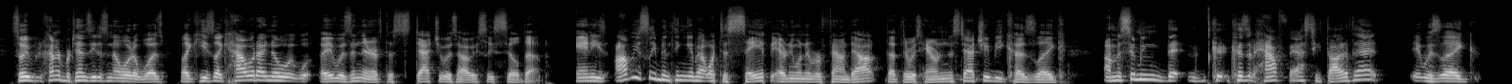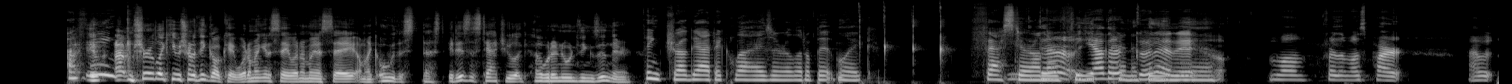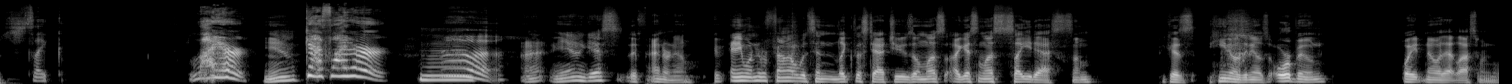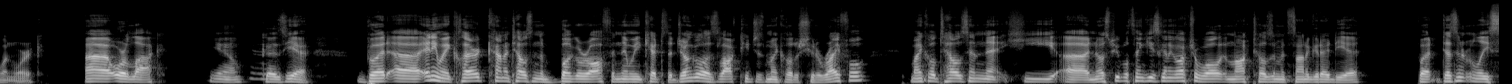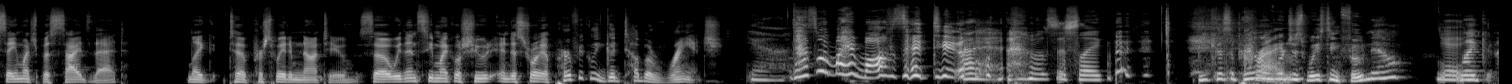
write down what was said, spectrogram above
So he kind of pretends he doesn't know what it was. Like he's like, how would I know it, w- it was in there if the statue was obviously sealed up? and he's obviously been thinking about what to say if anyone ever found out that there was heroin in the statue because like I'm assuming that because of how fast he thought of that, it was like I think... I'm sure like he was trying to think, okay, what am I going to say? What am I going to say? I'm like, oh, this, this it is a statue. Like, how would I know anything's in there? I think drug addict lies are a little bit like faster on their feet. Yeah, they're kinda good at it. yeah. Well, for the most part, I was just like, liar, Yeah, gaslighter. Mm. Uh, yeah. I guess if I don't know if anyone ever found out what's in like the statues, unless I guess unless Sayid asks them because he knows he knows or Boone. Wait, no, that last one wouldn't work. Uh, or Locke, you know, because yeah. But uh, anyway, Claire kind of tells him to bugger off, and then we catch the jungle as Locke teaches Michael to shoot a rifle. Michael tells him that he uh, knows people think he's going to go after Walt, and Locke tells him it's not a good idea, but doesn't really say much besides that, like to persuade him not to. So we then see Michael shoot and destroy a perfectly good tub of ranch. Yeah. That's what my mom said too. I, I was just like, Because apparently we're just wasting food now? yeah. Like,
